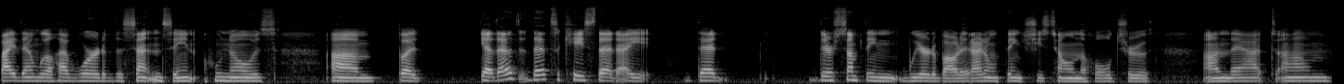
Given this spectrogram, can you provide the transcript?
by then we'll have word of the sentencing. Who knows? Um, but yeah, that's that's a case that I that there's something weird about it. I don't think she's telling the whole truth on that. Um,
